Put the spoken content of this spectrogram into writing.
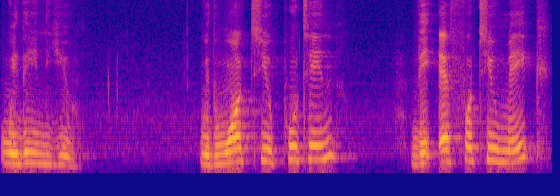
within you. With what you put in, the effort you make,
